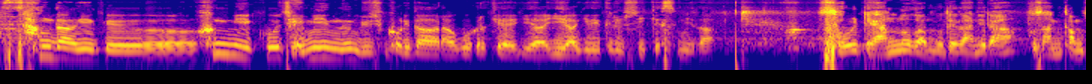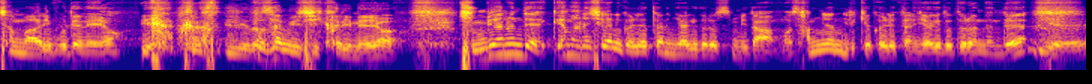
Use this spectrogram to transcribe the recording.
상당히 그 흥미있고 재미있는 뮤지컬이다라고 그렇게 이야- 이야기 드릴 수 있겠습니다. 서울 대학로가 무대가 아니라 부산 감천마을이 무대네요. 예, 그렇습니다. 부산 뮤지컬이네요. 준비하는데 꽤 많은 시간이 걸렸다는 이야기 들었습니다. 뭐 3년 이렇게 걸렸다는 이야기도 들었는데 예.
